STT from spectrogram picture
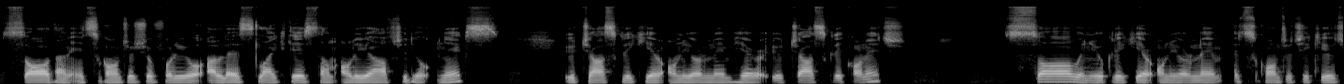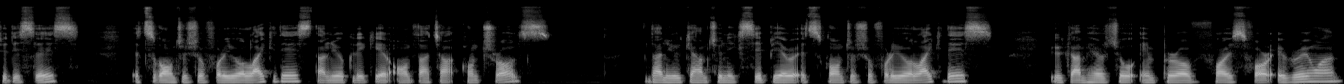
So then it's going to show for you a list like this. Then all you have to do next, you just click here on your name here, you just click on it so when you click here on your name it's going to take you to this list. It's going to show for you like this. Then you click here on data controls. Then you come to next here. It's going to show for you like this. You come here to improve voice for everyone.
